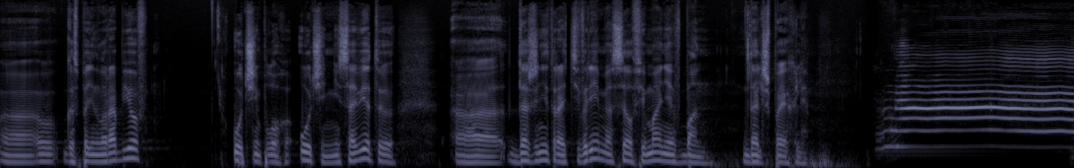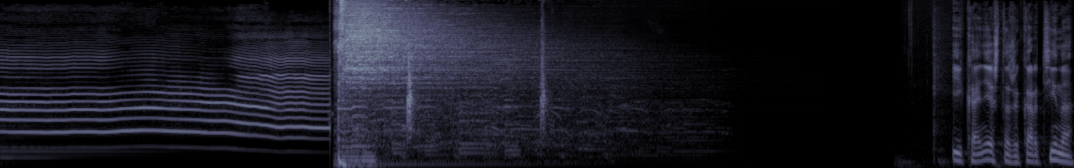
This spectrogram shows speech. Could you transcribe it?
э, господин Воробьев, очень плохо, очень не советую. Э, даже не тратьте время, селфи-мания в бан. Дальше поехали. И, конечно же, картина,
